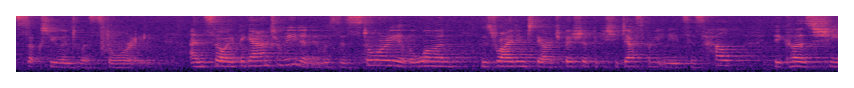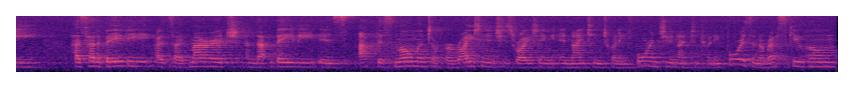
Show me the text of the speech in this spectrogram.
sucks you into a story. And so I began to read it. It was the story of a woman who's writing to the Archbishop because she desperately needs his help because she has had a baby outside marriage, and that baby is at this moment of her writing, and she's writing in 1924, in June 1924, is in a rescue home.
